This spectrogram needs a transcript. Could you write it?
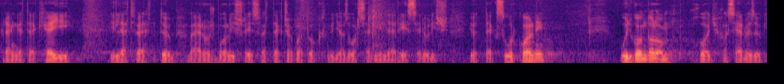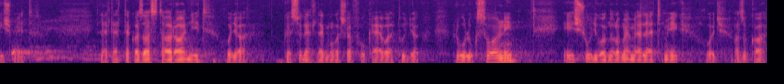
rengeteg helyi, illetve több városból is részt vettek csapatok, ugye az ország minden részéről is jöttek szurkolni. Úgy gondolom, hogy a szervezők ismét letettek az asztalra annyit, hogy a köszönet legmagasabb fokával tudjak róluk szólni, és úgy gondolom emellett még, hogy azok a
